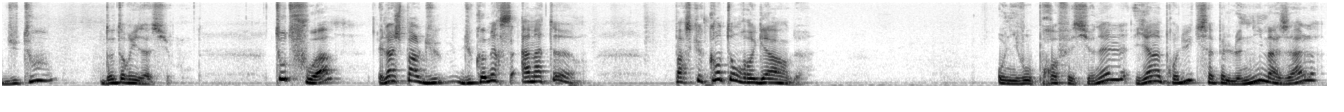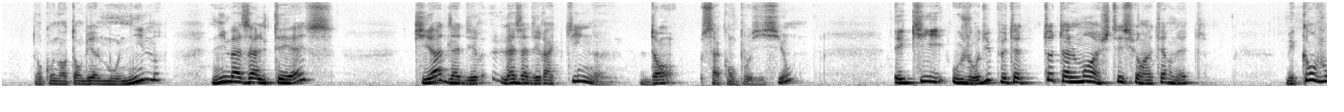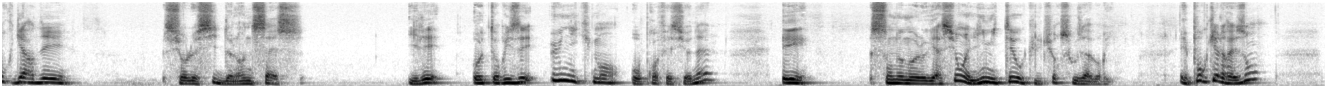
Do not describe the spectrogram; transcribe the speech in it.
du tout d'autorisation. Toutefois, et là je parle du commerce amateur, parce que quand on regarde au niveau professionnel, il y a un produit qui s'appelle le Nimazal, donc on entend bien le mot Nîmes, Nimazal TS, qui a de l'azadiraktine dans sa composition et qui aujourd'hui peut être totalement acheté sur Internet. Mais quand vous regardez sur le site de l'ANSES, il est autorisé uniquement aux professionnels et son homologation est limitée aux cultures sous abri. Et pour quelle raison?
